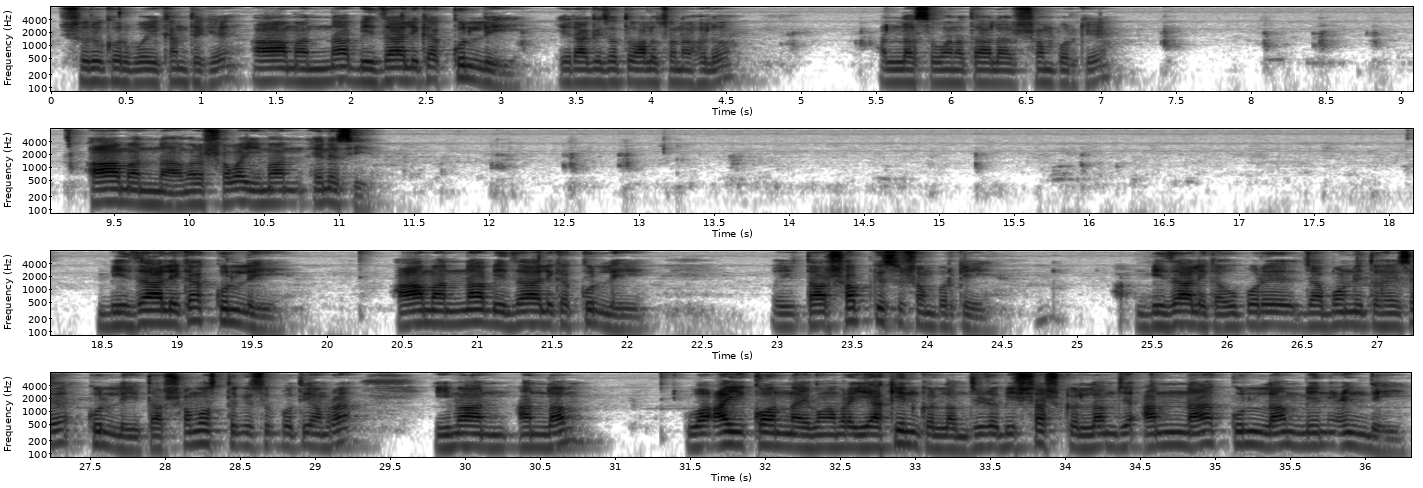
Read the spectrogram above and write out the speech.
শুরু করব এখান থেকে। আমান্না বিদালিকা কুল্লিহি এর আগে যত আলোচনা হলো, আল্লাহ সুবান তালার সম্পর্কে। আমান্না, আমরা সবাই ইমান এনেছি। বিদালিকা কুল্লিহি আমান্না বিদালিকা কুল্লিহি ওই তার সব কিছু সম্পর্কেই বিদালিকা, উপরে যা বর্ণিত হয়েছে, কুল্লি, তার সমস্ত কিছুর প্রতি আমরা ইমান আনলাম ওয়া আই কন্যা এবং আমরা ইয়াকিন করলাম, দৃঢ় বিশ্বাস করলাম যে আন্না কুল্লাম মিন ইংদেহি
